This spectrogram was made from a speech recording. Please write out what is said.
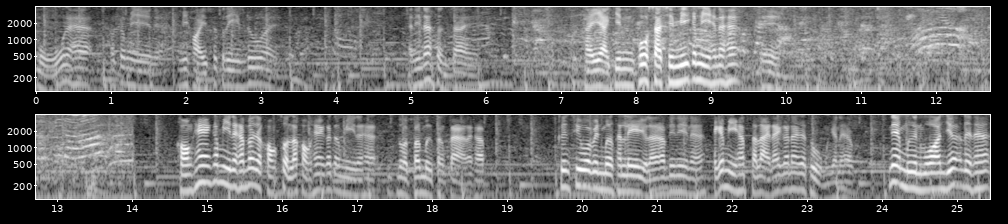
หมูนะฮะแล้วก็มีเนี่ยมีหอยสตรีมด้วย อันนี้น่าสนใจ ใครอยากกินพวกซาชิมิก็มีนะฮะนี่ของแห้งก็มีนะครับ นอกจากของสดแล้วของแห้งก็จะมีนะฮะหนวดปลาหมึกต่างๆนะครับ ขึ้นชื่อว่าเป็นเมืองทะเลอยู่แล้วครับที่นี่นะแต่ก็มีครับสลายได้ก็น่าจะถูกเหมือนกันนะครับ เนี่ยหมื่นวอนเยอะเลยนะฮะ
